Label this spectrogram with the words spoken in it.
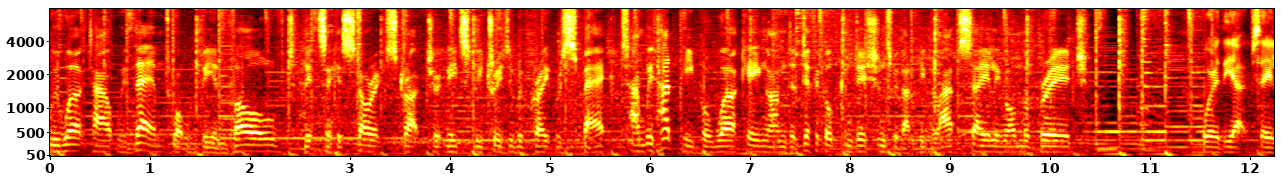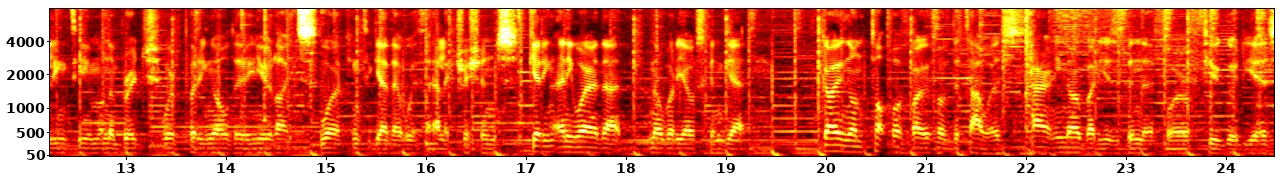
we worked out with them what would be involved. It's a historic structure, it needs to be treated with great respect, and we've had people working under difficult conditions, we've had people abseiling on the bridge. We're the abseiling team on the bridge. We're putting all the new lights, working together with electricians, getting anywhere that nobody else can get going on top of both of the towers. Apparently nobody has been there for a few good years.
